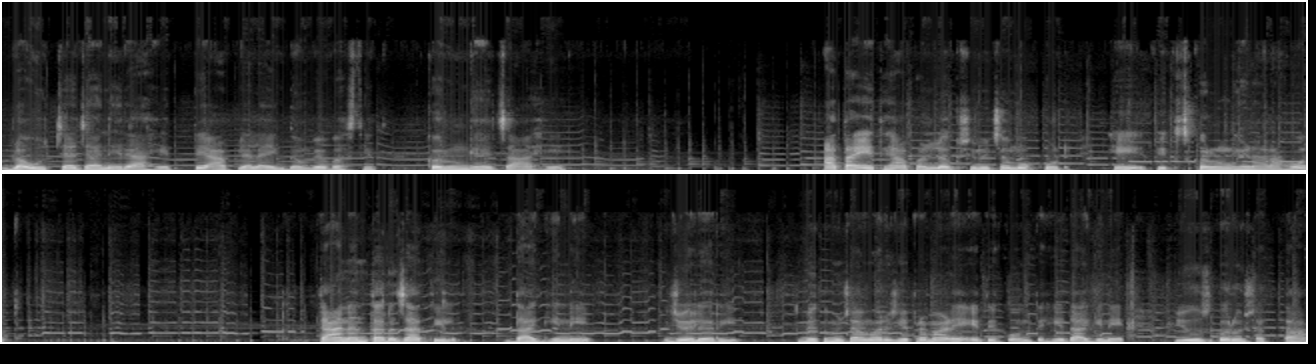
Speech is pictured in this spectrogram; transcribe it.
ब्लाऊजच्या ज्या निऱ्या आहेत ते आपल्याला एकदम व्यवस्थित करून घ्यायचं आहे. आता येथे आपण लक्ष्मीचं मुकुट हे फिक्स करून घेणार आहोत. त्यानंतर जातील दागिने ज्वेलरी. तुम्ही तुमच्या मर्जीप्रमाणे येथे कोणतेही दागिने यूज करू शकता.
